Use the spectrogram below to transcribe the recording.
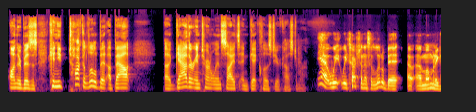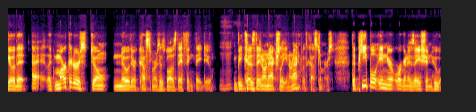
on their business. Can you talk a little bit about uh, gather internal insights and get close to your customer? Yeah, we, we touched on this a little bit a, a moment ago that uh, like marketers don't know their customers as well as they think they do mm-hmm. because they don't actually interact with customers. The people in your organization who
